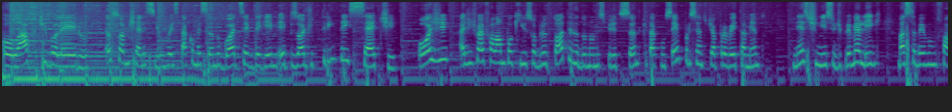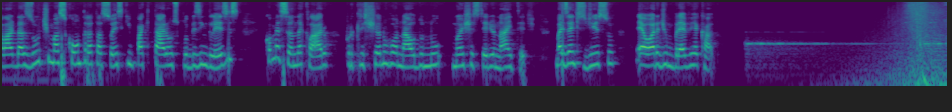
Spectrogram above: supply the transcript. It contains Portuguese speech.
olá futeboleiro. Eu sou a Michelle Silva e está começando o God Save the Game, episódio 37. Hoje a gente vai falar um pouquinho sobre o Tottenham do Nuno Espírito Santo, que está com 100% de aproveitamento neste início de Premier League, mas também vamos falar das últimas contratações que impactaram os clubes ingleses, começando, é claro, por Cristiano Ronaldo no Manchester United. Mas antes disso, é hora de um breve recado.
